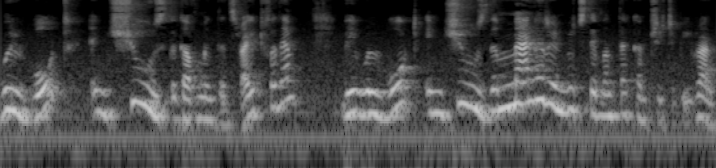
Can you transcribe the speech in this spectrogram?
will vote and choose the government that's right for them. They will vote and choose the manner in which they want their country to be run.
